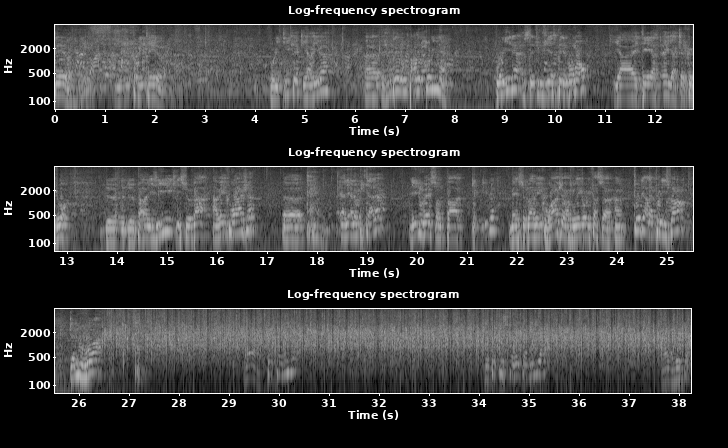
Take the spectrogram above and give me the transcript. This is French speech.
les autorités euh, politiques qui arrivent. Euh, je voudrais vous parler de Pauline. Pauline, c'est une JSP de Beaumont qui a été atteinte il y a quelques jours de, paralysie, qui se bat avec courage. Euh, elle est à l'hôpital. Les nouvelles sont pas terribles, mais elle se bat avec courage. Alors je voudrais qu'on lui fasse un, un tonnerre d'applaudissements, qu'elle nous voit. Voilà, c'est Pauline. Peut-être qu'il se rétablir. Voilà, le cœur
